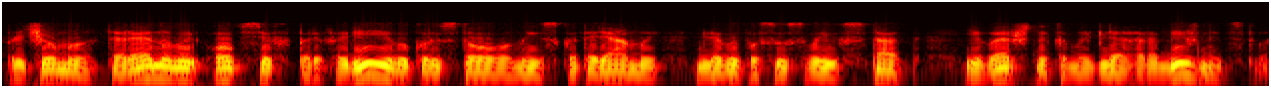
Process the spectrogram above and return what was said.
причому тереновий обсяг периферії, використовуваний скотарями для випасу своїх стад і вершниками для грабіжництва,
